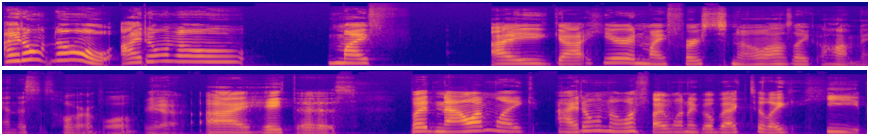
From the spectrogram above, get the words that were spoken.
I don't know. I don't know. My f- I got here in my first snow. I was like, "Oh man, this is horrible." Yeah. I hate this. But now I'm like, I don't know if I want to go back to like heat.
